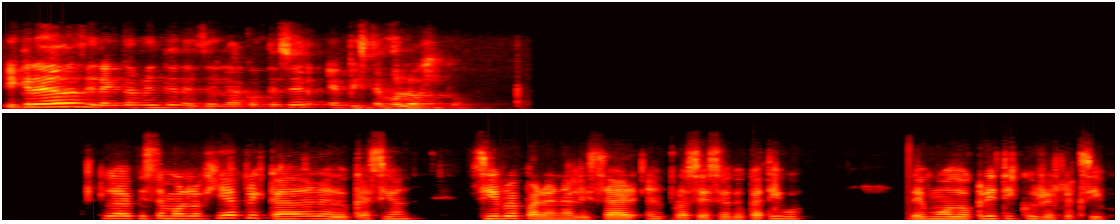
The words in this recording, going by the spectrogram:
y creadas directamente desde el acontecer epistemológico. La epistemología aplicada a la educación sirve para analizar el proceso educativo de modo crítico y reflexivo.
